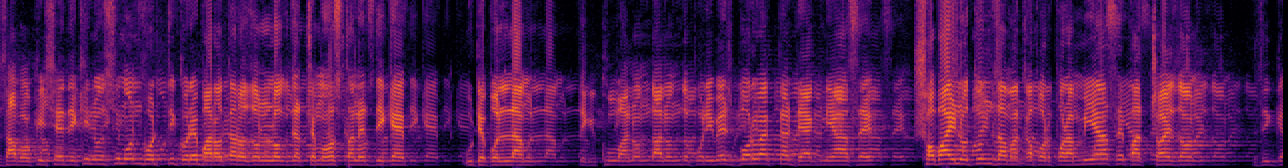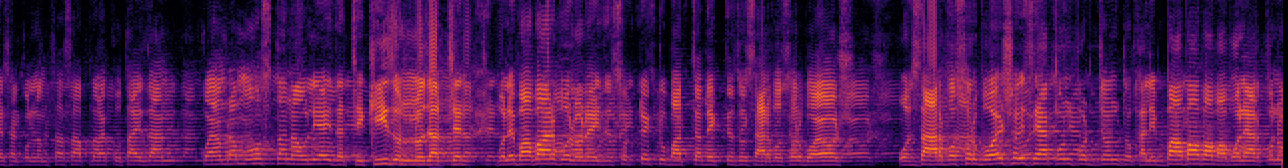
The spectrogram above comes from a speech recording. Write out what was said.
যাব কিসে দেখি নসিমন ভর্তি করে বারো তেরো জন লোক যাচ্ছে মহস্থানের দিকে। উঠে পড়লাম, দেখি খুব আনন্দ আনন্দ পরিবেশ, বড় একটা ড্যাগ নিয়ে আছে। সবাই নতুন জামা কাপড় পরা মেয়ে আছে, পাঁচ, ছয় জন। জিজ্ঞাসা করলাম, চাচা, আপনারা কোথায় যান? কয়, আমরা মহস্তান আউলিয়ায় যাচ্ছি, কি জন্য যাচ্ছেন? বলে, বাবা আর বলো না এই যে, ছোট্ট একটু বাচ্চা দেখতেছো, চার বছর বয়স। ও, চার বছর বয়স হয়েছে এখন পর্যন্ত। খালি, বাবা বাবা, বলে, আর কোনো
